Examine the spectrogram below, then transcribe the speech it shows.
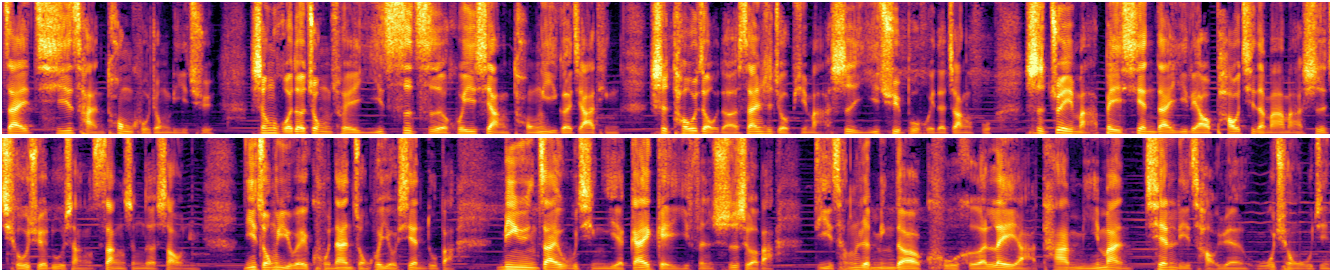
在凄惨痛苦中离去。生活的重锤一次次挥向同一个家庭：是偷走的三十九匹马，是一去不回的丈夫，是坠马被现代医疗抛弃的妈妈，是求学路上丧生的少女。你总以为苦难总会有限度吧？命运再无情，也该给一份施舍吧。底层人民的苦和累啊，它弥漫千里草原，无穷无尽，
